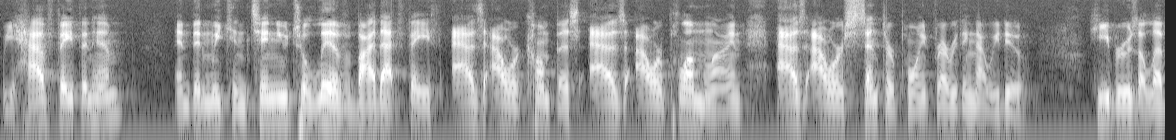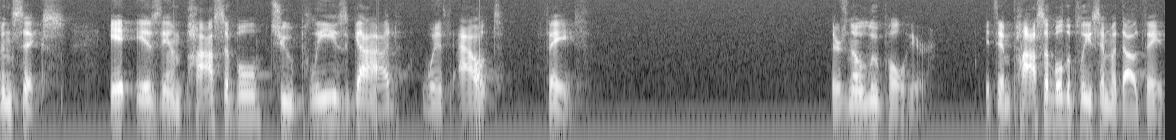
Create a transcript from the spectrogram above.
We have faith in Him, and then we continue to live by that faith as our compass, as our plumb line, as our center point for everything that we do. Hebrews 11:6. It is impossible to please God without faith. There's no loophole here. It's impossible to please him without faith.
